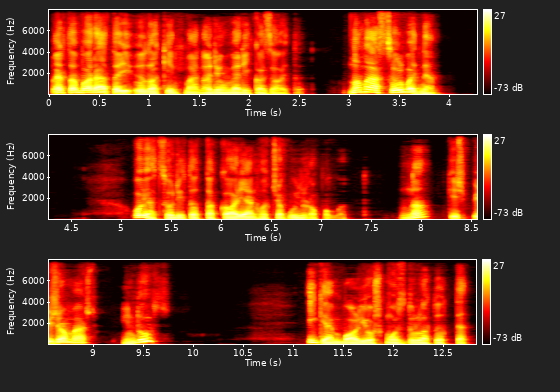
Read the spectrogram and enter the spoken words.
mert a barátai odakint már nagyon verik az ajtót. Na, mászol vagy nem? Olyat szorított a karján, hogy csak úgy ropogott. Na, kis pizsamás, indulsz? Igen baljós mozdulatot tett.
